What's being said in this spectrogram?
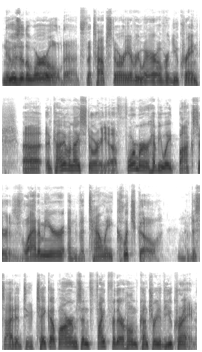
News of the world. Uh, it's the top story everywhere over in Ukraine. Uh, and kind of a nice story. Uh, former heavyweight boxers Vladimir and Vitaly Klitschko have decided to take up arms and fight for their home country of Ukraine.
